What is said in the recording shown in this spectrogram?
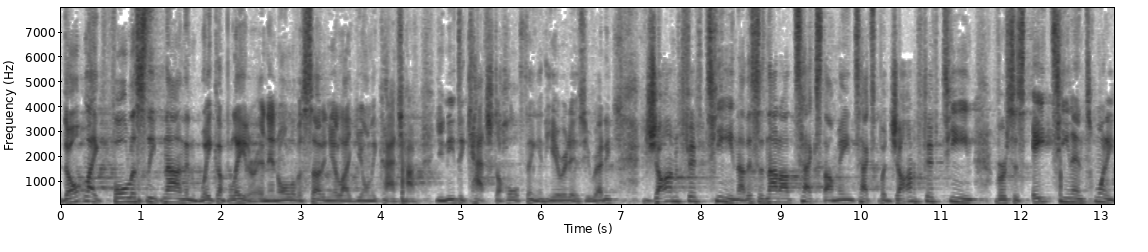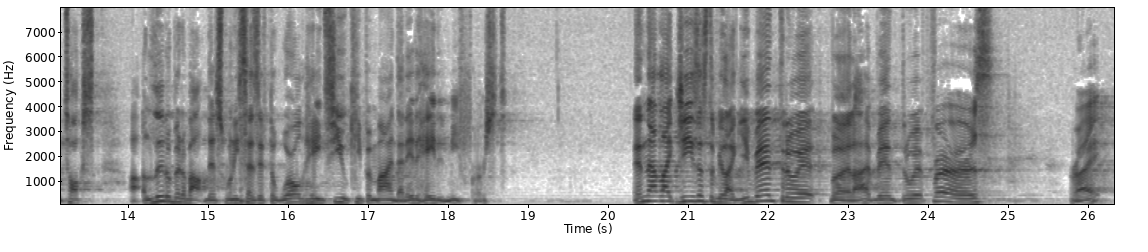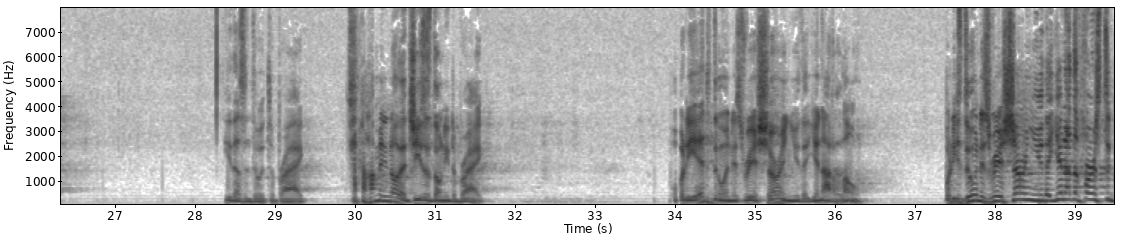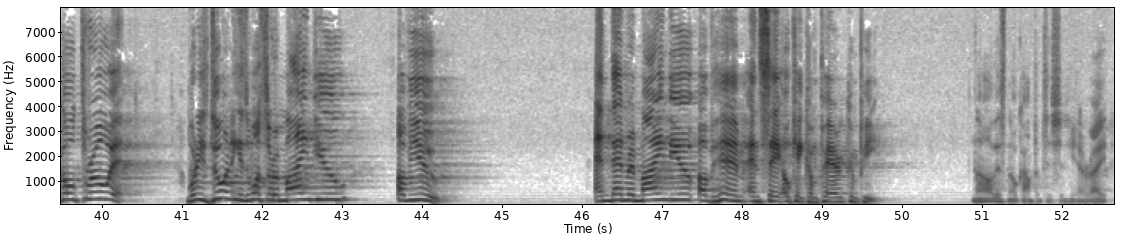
Don't like fall asleep now and then wake up later and then all of a sudden you're like you only catch half. You need to catch the whole thing and here it is. You ready? John 15. Now this is not our text, our main text, but John 15 verses 18 and 20 talks a little bit about this when he says, If the world hates you, keep in mind that it hated me first. Isn't that like Jesus to be like, You've been through it, but I've been through it first? Right? He doesn't do it to brag. How many know that Jesus don't need to brag? But what he is doing is reassuring you that you're not alone. What he's doing is reassuring you that you're not the first to go through it. What he's doing is he wants to remind you of you. And then remind you of him and say, okay, compare, compete. No, there's no competition here, right?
